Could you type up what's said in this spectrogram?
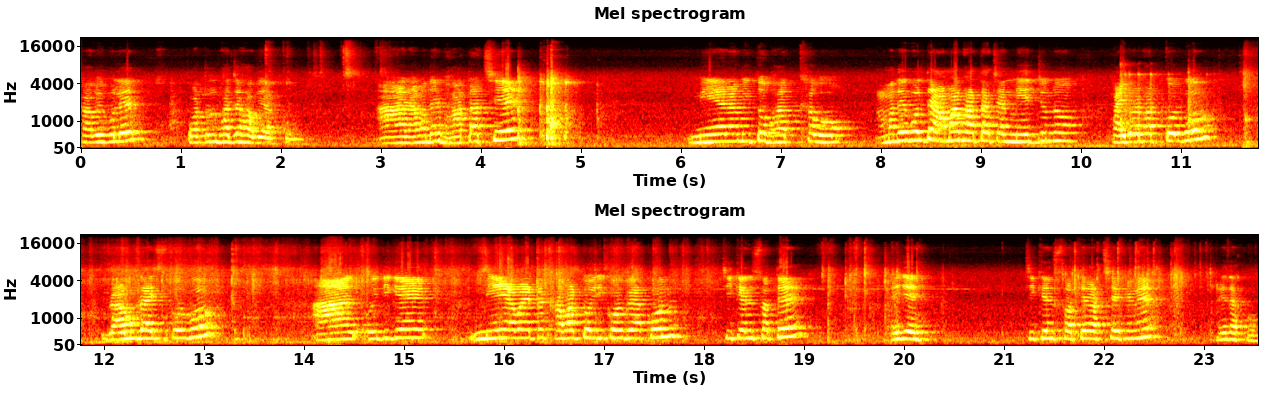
খাবে বলে পটল ভাজা হবে এখন। আর আমাদের ভাত আছে। মেয়ে আর আমি তো ভাত খাব। আমাদের বলতে আমার ভাত আছে। আর মেয়ের জন্য ফাইবার ভাত করব। ব্রাউন রাইস করব। আর ওইদিকে মেয়ে আবার একটা খাবার তৈরি করবে এখন চিকেন সাথে এই যে চিকেন সতে আছে এখানে। এই দেখো,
